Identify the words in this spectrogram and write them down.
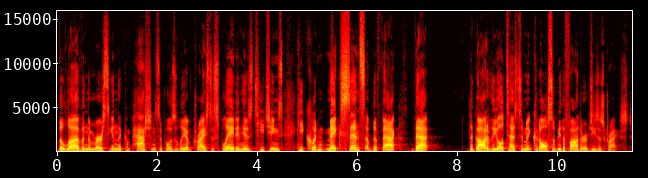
the love and the mercy and the compassion, supposedly, of Christ displayed in his teachings. He couldn't make sense of the fact that the God of the Old Testament could also be the Father of Jesus Christ.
